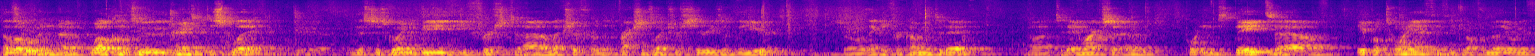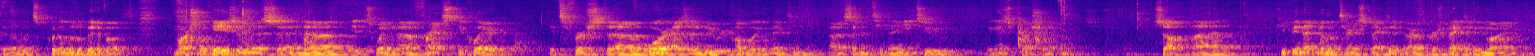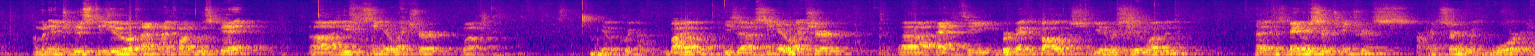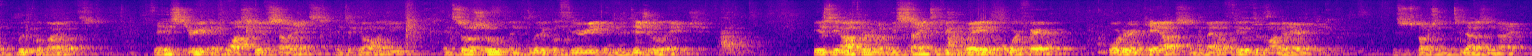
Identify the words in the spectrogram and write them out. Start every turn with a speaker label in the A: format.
A: Hello and uh, welcome to Tranzit Display. And this is going to be the first uh, lecture for the Fractions Lecture Series of the year. So thank you for coming today. Uh, today marks an important date, uh, April 20th, I think you're all familiar with. Uh, let's put a little bit of a martial gaze in this, and uh, it's when France declared its first war as a new republic, 19, uh, 1792, against Prussia. So, keeping that military perspective, uh, perspective in mind, I'm going to introduce to you uh, Antoine Bousquet. Uh, he's a senior lecturer. Well, I'll give a quick bio. He's a senior lecturer uh, at the Birkbeck College, University of London. Uh, his main research interests are concerned with war and political violence, the history and philosophy of science and technology, and social and political theory in the digital age. He is the author of The Scientific Way of Warfare, Order and Chaos on the Battlefields of Modernity. This was published in 2009.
